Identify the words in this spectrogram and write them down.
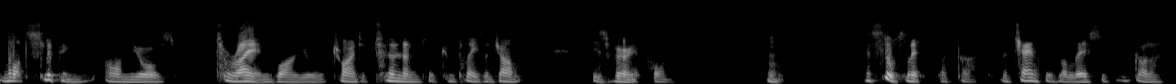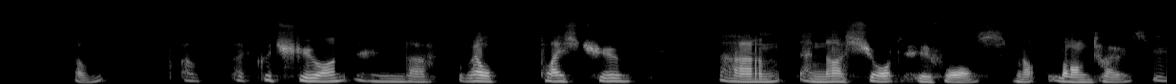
not slipping on your terrain while you're trying to turn to complete a jump is very important. Hmm. It's still slip, but uh, the chances are less if you've got a, a, a, a good shoe on and a well placed shoe um, and nice short hoof walls, not long toes. Mm.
